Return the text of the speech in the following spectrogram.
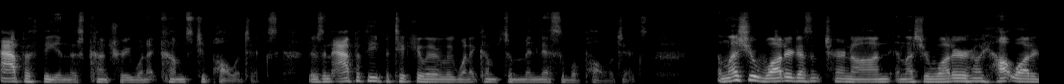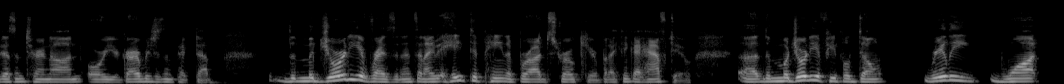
apathy in this country when it comes to politics. There's an apathy particularly when it comes to municipal politics. Unless your water doesn't turn on, unless your water hot water doesn't turn on or your garbage isn't picked up, the majority of residents and I hate to paint a broad stroke here, but I think I have to. Uh, the majority of people don't really want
